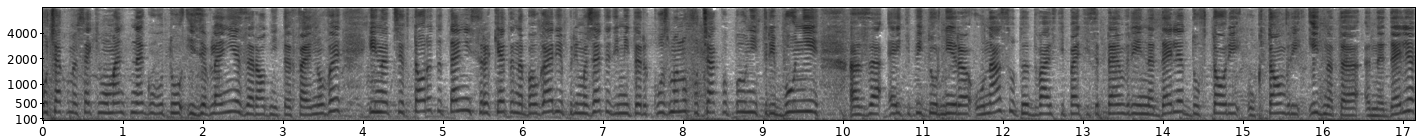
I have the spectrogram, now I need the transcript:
Очакваме всеки момент неговото изявление за родните фенове. Иначе втората тенис ракета на България при мъжете Димитър Кузманов очаква пълни трибуни за ATP турнира у нас от 25 септември неделя до 2 октомври идната неделя.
